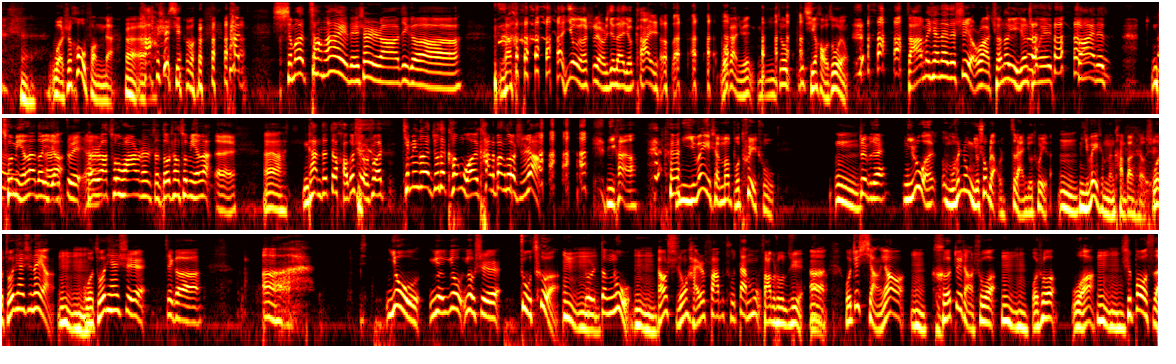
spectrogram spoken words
我是后锋的，他是先锋，他什么障碍的事儿啊，这个。你看，又有室友现在就看上了。我感觉你就不起好作用。咱们现在的室友啊，全都已经成为障碍的村民了，都已经。哎对他说村花呢，这都成村民了。哎，哎呀，你看他这好多室友说，天明哥你就在坑我，看了半个多小时啊。你看啊，你为什么不退出？嗯对不对？你如果五分钟你就受不了了，自然就退了。嗯，你为什么能看半个小时？我昨天是那样，嗯嗯，我昨天是这个啊、又又又又是注册，嗯嗯又是登录，嗯嗯，然后始终还是发不出弹幕。发不出去嗯，，我就想要嗯和队长说，嗯嗯我说我嗯嗯。是 boss，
